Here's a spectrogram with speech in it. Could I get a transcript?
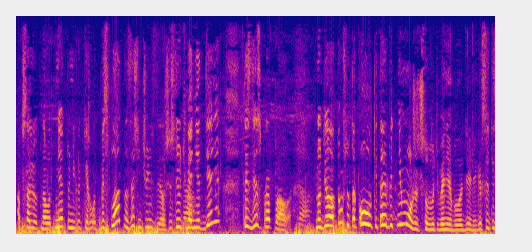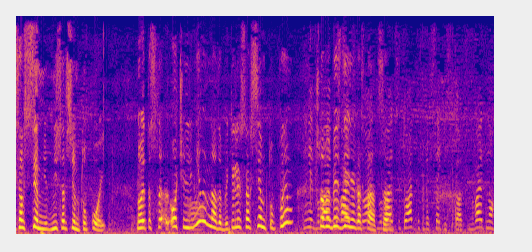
абсолютно, вот нету никаких, вот бесплатно здесь ничего не сделаешь. Если у Да. тебя нет денег, ты здесь пропала. Да. Но дело в том, что такого в Китае быть не может, чтобы у тебя не было денег, если ты совсем не, не совсем тупой. Но это очень ленивым надо быть или совсем тупым, нет, чтобы бывают- без бывают денег ситуа- остаться. Бывают ситуации, когда всякие ситуации бывают, но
